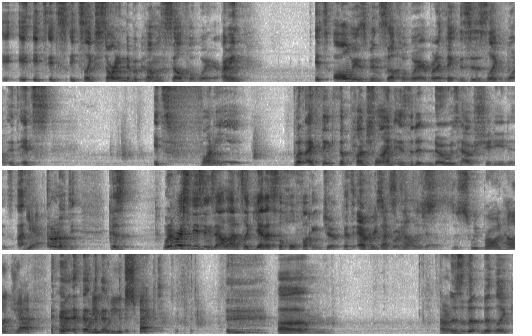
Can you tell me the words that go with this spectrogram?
it, it's it's it's like starting to become self aware. I mean, it's always been self aware, but I think this is like one. It, it's it's funny, but I think the punchline is that it knows how shitty it is. I, Yeah. I don't know because. Whenever I see these things out loud, it's like, yeah, that's the whole fucking joke. That's every That's Super the, Hell the, the sweet bro and hella Jeff. Jeff. What do you what do you expect? Um, I don't know. This is the but like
